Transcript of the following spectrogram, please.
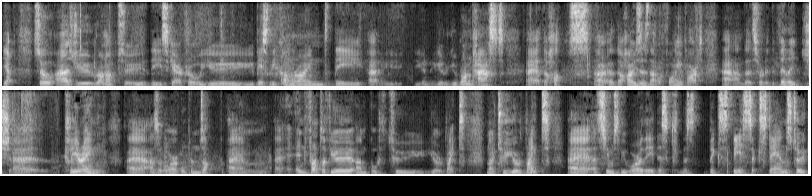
Yep. So as you run up to the scarecrow, you you basically come round the uh, you, you you run past uh, the huts, uh, the houses that were falling apart, uh, and the sort of the village uh, clearing, uh, as it were, opens up um, uh, in front of you and both to your right. Now, to your right, uh, it seems to be where the, this this big space extends to.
